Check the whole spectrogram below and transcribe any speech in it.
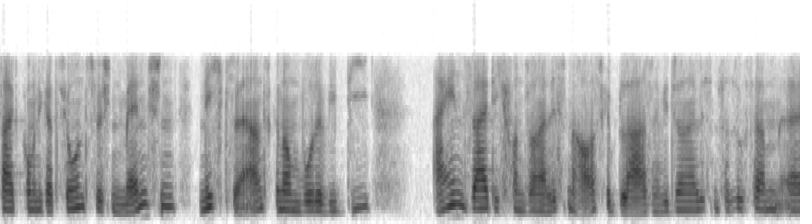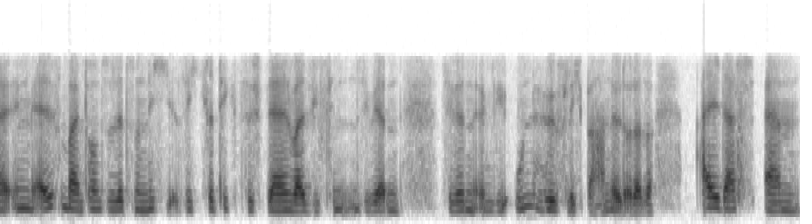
Zeit Kommunikation zwischen Menschen nicht so ernst genommen wurde, wie die einseitig von Journalisten rausgeblasen, wie Journalisten versucht haben, äh, im Elfenbeinturm zu sitzen und nicht sich Kritik zu stellen, weil sie finden, sie werden, sie werden irgendwie unhöflich behandelt oder so. All das ähm,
